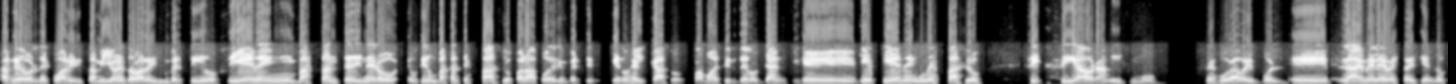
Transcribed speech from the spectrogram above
alrededor de 40 millones de dólares invertidos, tienen bastante dinero, tienen bastante espacio para poder invertir, que no es el caso, vamos a decir, de los Yankees, que, que tienen un espacio si, si ahora mismo se juega béisbol. Eh, la MLB está diciendo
